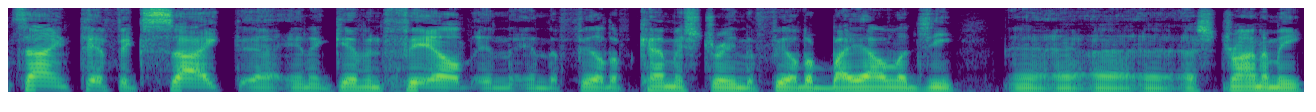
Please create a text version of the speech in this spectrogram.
scientific sight uh, in a given field in, in the field of chemistry in the field of biology uh, uh, uh, astronomy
